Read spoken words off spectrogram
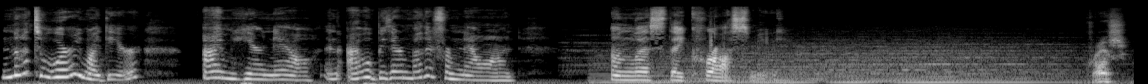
Not to worry, my dear. I'm here now, and I will be their mother from now on. Unless they cross me. Cross you?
